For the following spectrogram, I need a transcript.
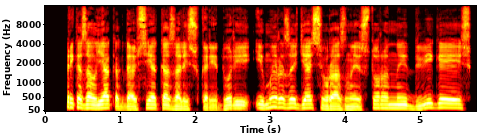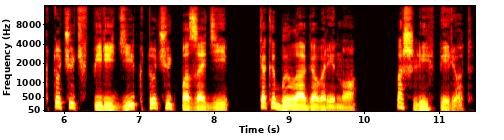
— приказал я, когда все оказались в коридоре, и мы, разойдясь в разные стороны, двигаясь кто чуть впереди, кто чуть позади, как и было оговорено, пошли вперед.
